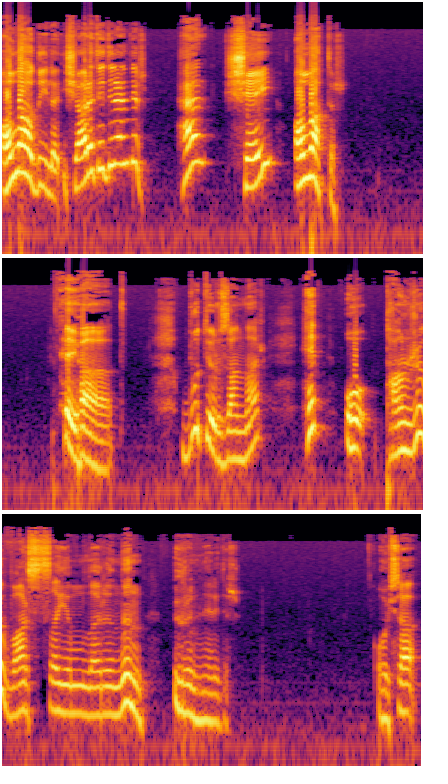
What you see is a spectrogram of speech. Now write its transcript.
Allah adıyla işaret edilendir. Her şey Allah'tır. Heyhat! Bu tür zanlar hep o tanrı varsayımlarının ürünleridir. Oysa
